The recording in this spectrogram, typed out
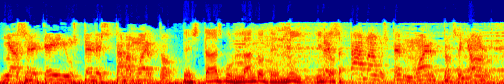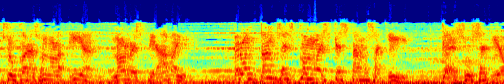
Me acerqué y usted estaba muerto. Te estás burlando de mí, idiota. Estaba usted muerto, señor. Su corazón no latía, no respiraba y... Pero entonces, ¿cómo es que estamos aquí? ¿Qué sucedió?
